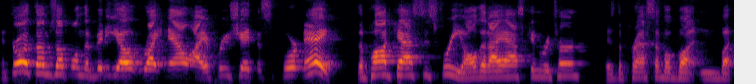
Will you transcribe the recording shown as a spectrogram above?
and throw a thumbs up on the video right now. I appreciate the support. And hey, the podcast is free. All that I ask in return is the press of a button. But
